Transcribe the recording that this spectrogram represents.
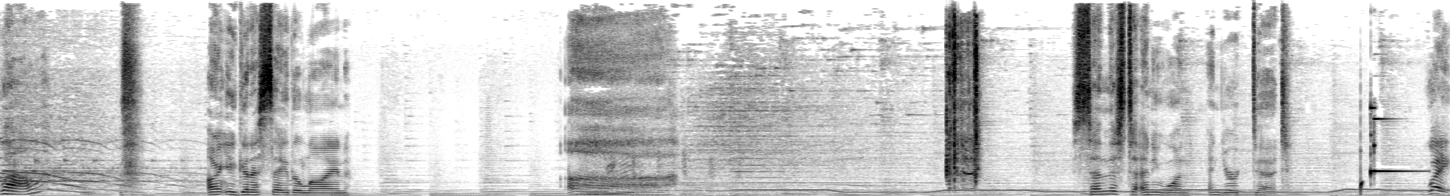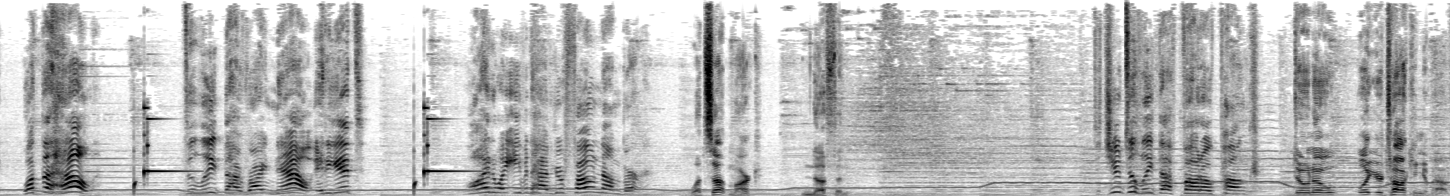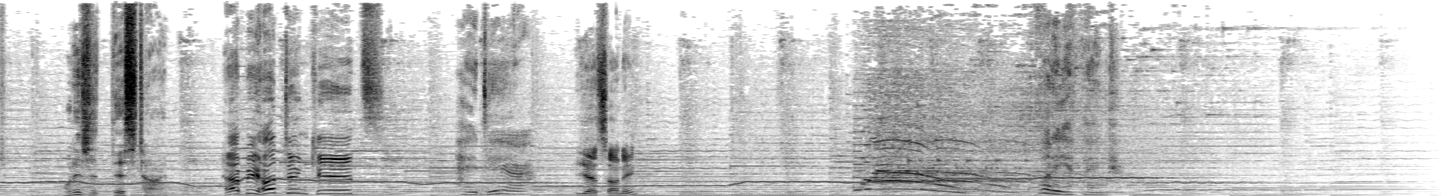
Well, Aren't you gonna say the line? Uh, send this to anyone and you're dead. Wait, what the hell? Delete that right now, idiot! Why do I even have your phone number? What's up, Mark? Nothing. Did you delete that photo, punk? Don't know what you're talking about. What is it this time? Happy hunting, kids! Hey, dear. Yes, honey? What do you think?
